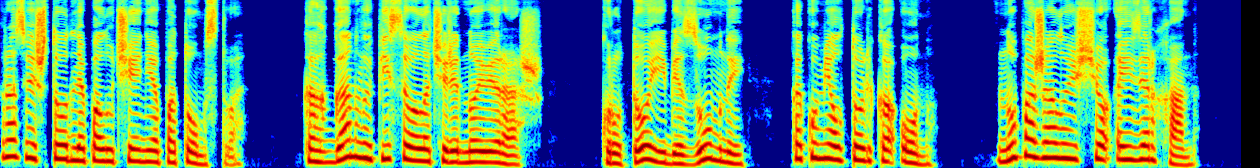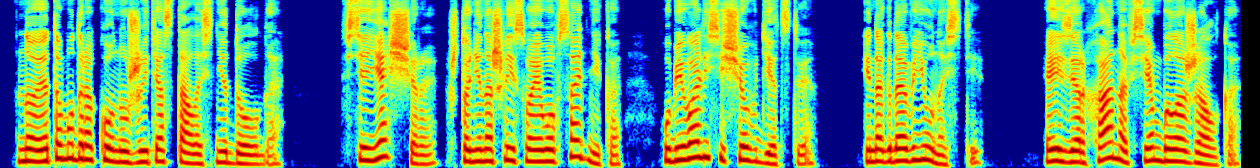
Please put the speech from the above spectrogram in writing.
Разве что для получения потомства. Кахган выписывал очередной вираж. Крутой и безумный, как умел только он. Ну, пожалуй, еще Эйзерхан. Но этому дракону жить осталось недолго. Все ящеры, что не нашли своего всадника, убивались еще в детстве, иногда в юности. Эйзерхана всем было жалко.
